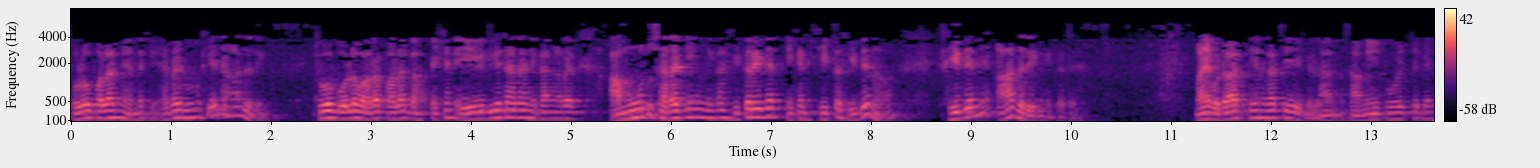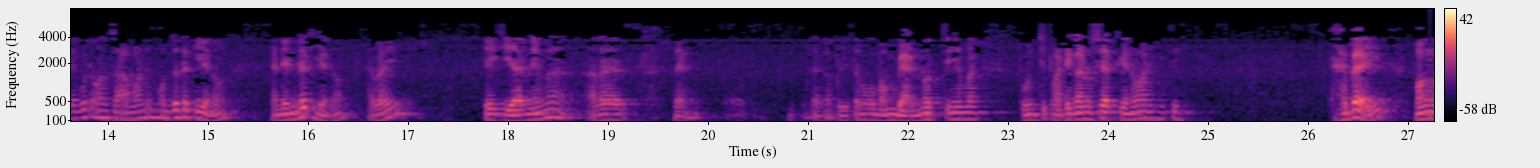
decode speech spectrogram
පොළොව පලන්න යන්න කියලා. හැබැයි මම කියන්නේ ආදරෙන්. තෝ බොල වර පල ගහ. ඒ කියන්නේ ඒ විදිහට අර නිකන් අර අමුතු සැරකින් නිකන් හිත රිදෙන, ඒ කියන්නේ හිත රිදෙනවා. රිදෙන්නේ ආදරෙන් හිතට. මම ගොඩාක් තියෙන ගතිය ඒක. සමීප වෙච්ච කෙනෙකුට මම සාමාන්‍යයෙන් හොඳට කියනවා. හැඳෙන්න කියනවා. හැබැයි ඒ කියන්නේම අර දැන් දැන් අපි හිතමුකෝ මම බැන්නොත් එහෙම පුංචි පටිගනුසයක් එනවනේ හිතේ. හැබැයි මං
